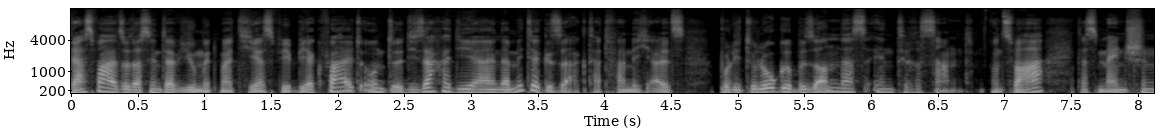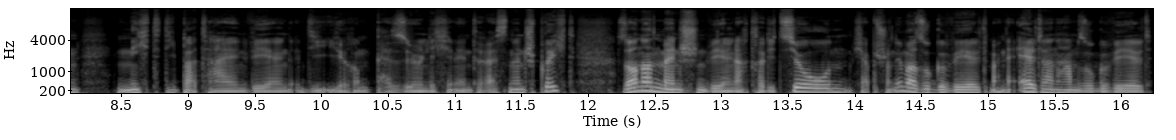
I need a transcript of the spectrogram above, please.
Das war also das Interview mit Matthias W. Birkwald und die Sache, die er in der Mitte gesagt hat, fand ich als Politologe besonders interessant. Und zwar, dass Menschen nicht die Parteien wählen, die ihren persönlichen Interessen entspricht, sondern Menschen wählen nach Tradition. Ich habe schon immer so gewählt, meine Eltern haben so gewählt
